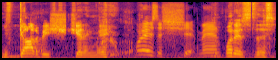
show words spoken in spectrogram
You've got to be shitting me. What is this shit, man? What is this?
